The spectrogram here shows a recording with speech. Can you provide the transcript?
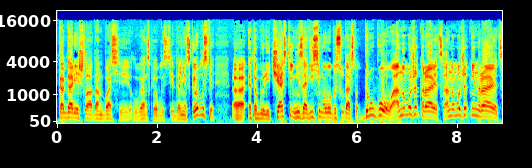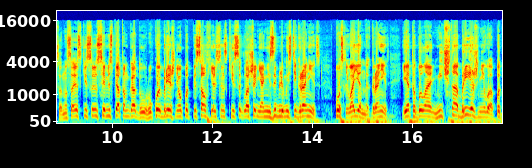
когда речь шла о Донбассе, Луганской области и Донецкой области, э, это были части независимого государства, другого. Оно может нравиться, оно может не нравиться, но Советский Союз в 1975 году рукой Брежнева подписал Хельсинские соглашения о незыблемости границ, послевоенных границ. И это была мечта Брежнева под,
